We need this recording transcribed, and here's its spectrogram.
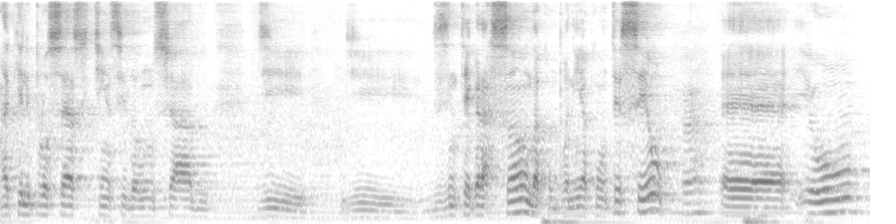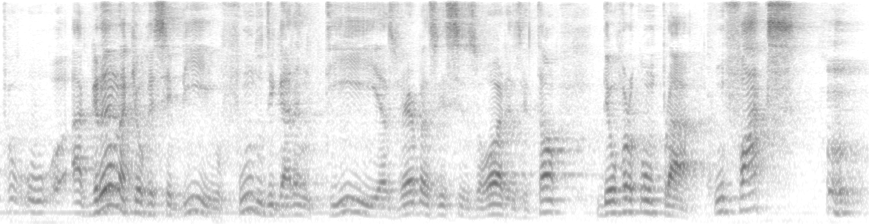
naquele processo que tinha sido anunciado de, de desintegração da companhia aconteceu, é. é, eu, o- a grana que eu recebi, o fundo de garantia, as verbas rescisórias e tal, deu para comprar um fax,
